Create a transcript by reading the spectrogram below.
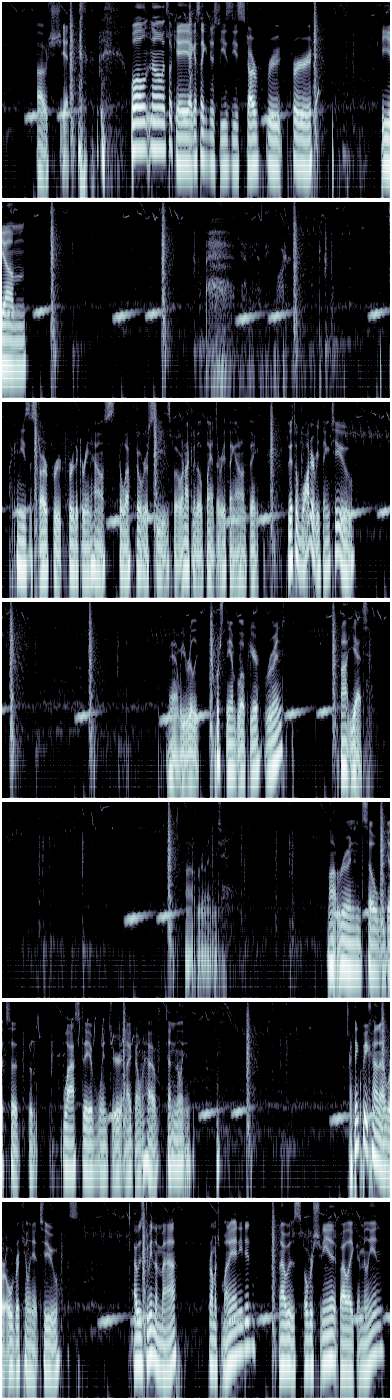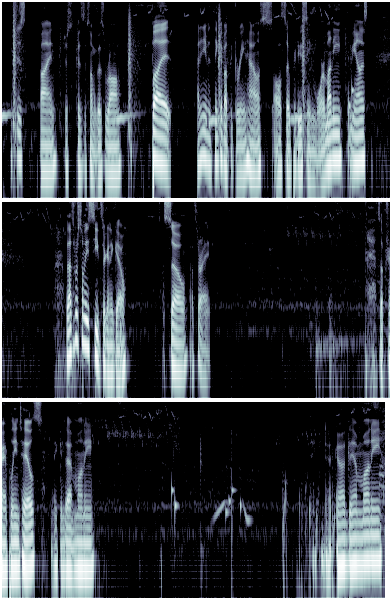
Oh, shit. well, no, it's okay. I guess I could just use these star fruit for the, um... yeah, everything has to be. Fuck. I can use the star fruit for the greenhouse, the leftover seeds, but we're not going to be able to plant everything, I don't think. We have to water everything, too. Man, we really pushed the envelope here. Ruined? Not yet. Not ruined. Not ruined until we get to the last day of winter and I don't have 10 million. I think we kind of were overkilling it too. I was doing the math for how much money I needed and I was overshooting it by like a million, which is fine just because if something goes wrong. But I didn't even think about the greenhouse also producing more money, to be honest. But that's where some of these seeds are going to go. So, that's all right. What's up, Trampoline Tails? Making that money. Making that goddamn money.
